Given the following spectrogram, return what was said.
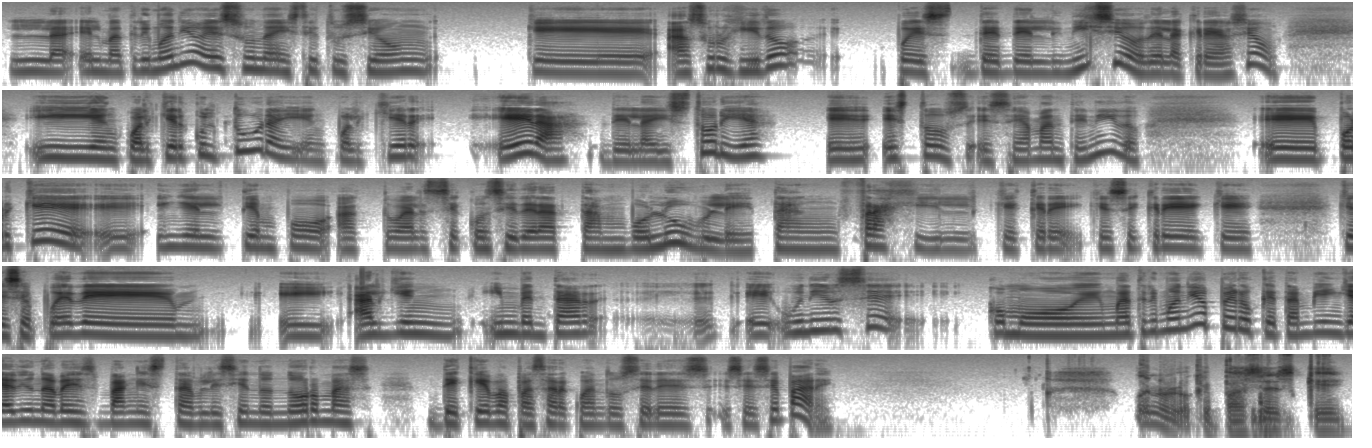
el matrimonio es una institución que ha surgido pues desde el inicio de la creación y en cualquier cultura y en cualquier era de la historia eh, esto se ha mantenido. Eh, ¿Por qué eh, en el tiempo actual se considera tan voluble, tan frágil, que, cree, que se cree que, que se puede mm, eh, alguien inventar, unirse como en matrimonio, pero que también ya de una vez van estableciendo normas de qué va a pasar cuando se, se separen? Bueno, lo que pasa es que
